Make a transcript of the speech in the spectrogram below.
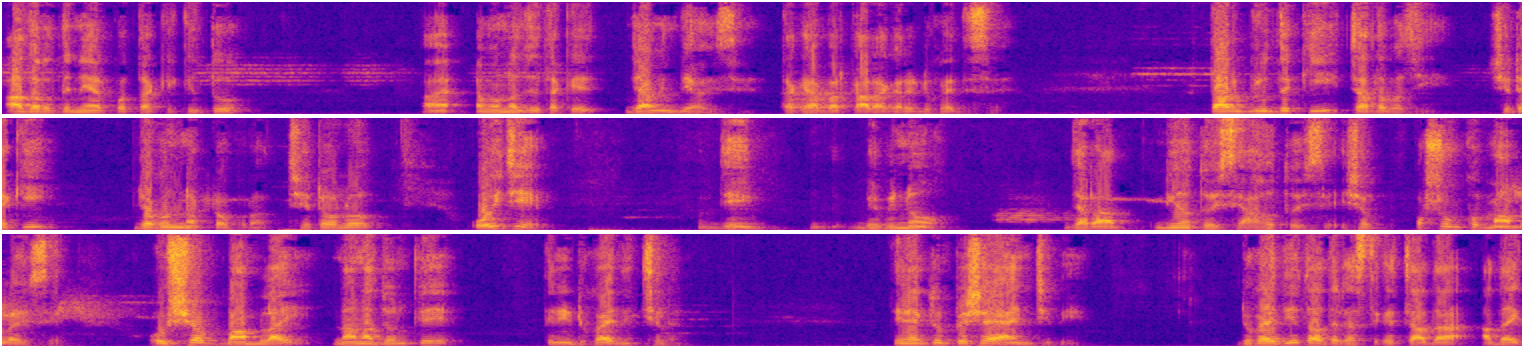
আদালতে নেওয়ার পর তাকে কিন্তু এমন না যে তাকে জামিন দেওয়া হয়েছে, তাকে আবার কারাগারে ঢুকাই দিছে তার বিরুদ্ধে কি চাঁদাবাজি? সেটা কি জঘন্য একটা অপরাধ? সেটা হলো ওই যে, যেই বিভিন্ন যারা নিহত হয়েছে, আহত হয়েছে, এসব অসংখ্য মামলা হয়েছে, ওইসব মামলায় নানাজনকে তিনি ঢুকাই দিচ্ছিলেন। তিনি একজন পেশায় আইনজীবী। ঢুকাই দিয়ে তাদের কাছ থেকে চাঁদা আদায়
